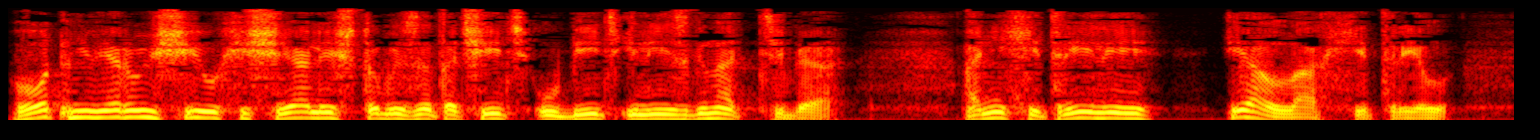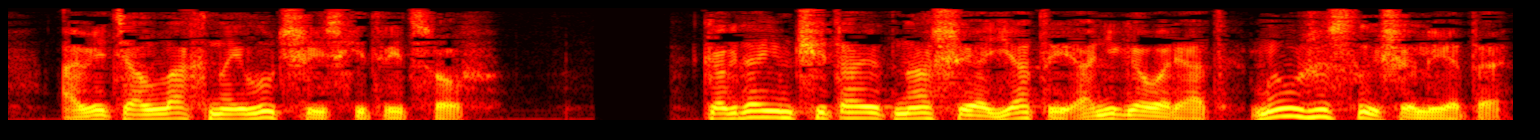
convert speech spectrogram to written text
Вот неверующие ухищрялись, чтобы заточить, убить или изгнать тебя — они хитрили, и Аллах хитрил, а ведь Аллах наилучший из хитрецов. Когда им читают наши аяты, они говорят, мы уже слышали это.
